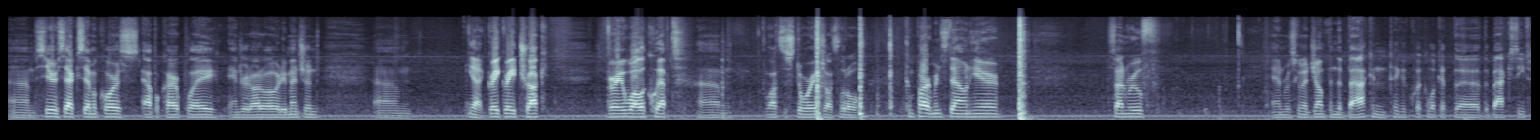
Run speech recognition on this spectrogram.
Um, Sirius XM, of course, Apple CarPlay, Android Auto, already mentioned. Um, yeah, great, great truck. Very well equipped. Um, lots of storage, lots of little compartments down here. Sunroof. And we're just going to jump in the back and take a quick look at the, the back seat.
